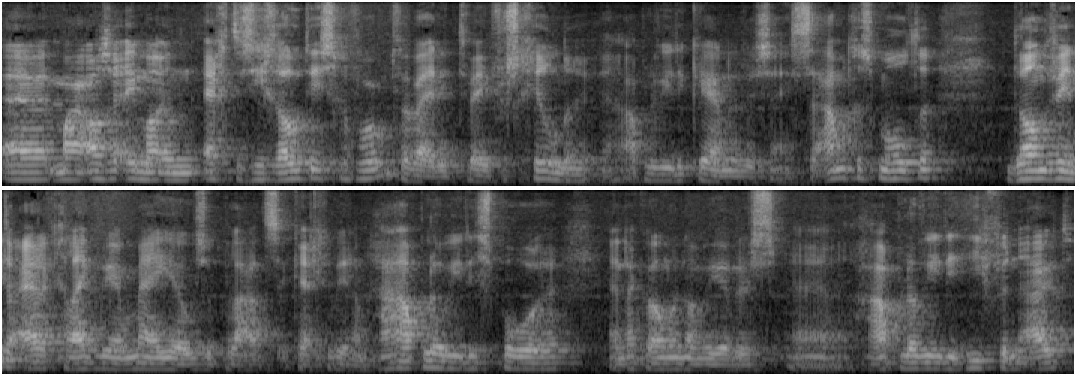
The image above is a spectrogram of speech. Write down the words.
Uh, maar als er eenmaal een echte zygote is gevormd, waarbij die twee verschillende haploïde kernen dus zijn samengesmolten, dan vindt er eigenlijk gelijk weer meiose plaats. Dan krijg je weer een haploïde sporen. En daar komen dan weer dus uh, haploïde hyfen uit.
